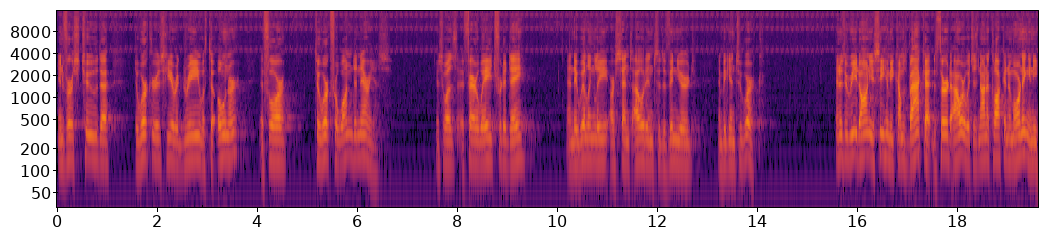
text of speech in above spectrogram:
in verse 2 the, the workers here agree with the owner for to work for one denarius. This was a fair wage for the day, and they willingly are sent out into the vineyard and begin to work. And as we read on, you see him, he comes back at the third hour, which is nine o'clock in the morning, and he,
